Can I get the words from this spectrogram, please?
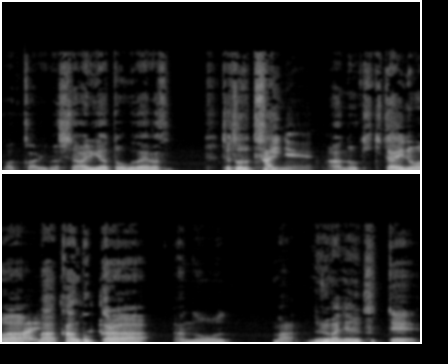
わかりました。ありがとうございます。じゃあちょっと次ね、あの、聞きたいのは、はいまあ、韓国から、あの、まあ、ルーマニアに移って、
